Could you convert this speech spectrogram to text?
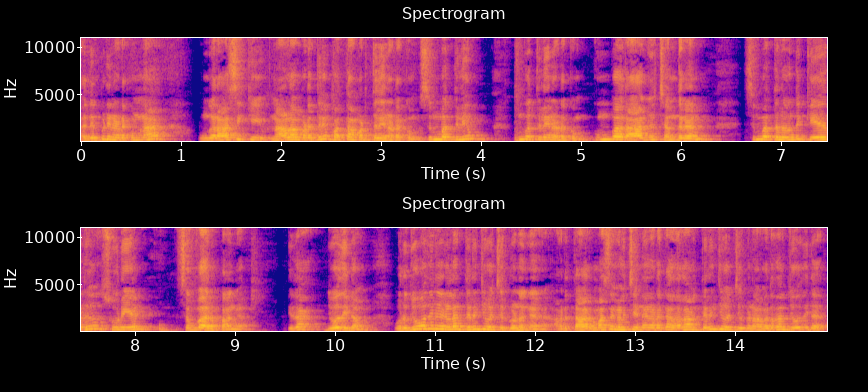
அது எப்படி நடக்கும்னா உங்கள் ராசிக்கு நாலாம் இடத்துலையும் பத்தாம் இடத்துலையும் நடக்கும். சிம்மத்திலையும் கும்பத்திலையும் நடக்கும். கும்ப ராகு சந்திரன் சிம்மத்தில் வந்து கேது சூரியன் செவ்வாய் இருப்பாங்க. இதான் ஜோதிடம். ஒரு ஜோதிடர் எல்லாம் தெரிஞ்சு வச்சிருக்கணுங்க. அடுத்த ஆறு மாதம் கழிச்சு என்ன நடக்கும் அதெல்லாம் தெரிஞ்சு வச்சுருக்கணும். அவர் தான் ஜோதிடர்.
